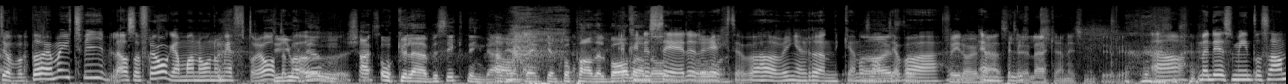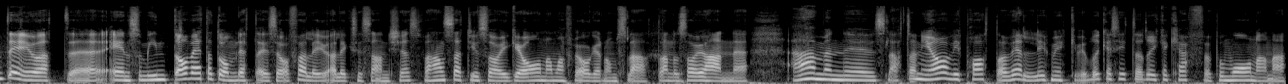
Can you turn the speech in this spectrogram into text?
då börjar man ju tvivla och så frågar man honom efteråt. Du gjorde bara, en känns... okulärbesiktning där ja. helt enkelt på paddelbanan. Jag kunde se det direkt. Jag behöver ingen röntgen och ja, sånt. Jag bara Frida har ju läst blick. läkaren som inte vet. Ja, men det som är intressant är ju att eh, en som inte har vetat om detta i så fall är ju Alexis Sanchez. För han satt ju och sa igår när man frågade om Zlatan. Då sa ju han, ja ah, men eh, Zlatan ja vi pratar väldigt mycket. Vi brukar sitta och dricka kaffe på morgnarna.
